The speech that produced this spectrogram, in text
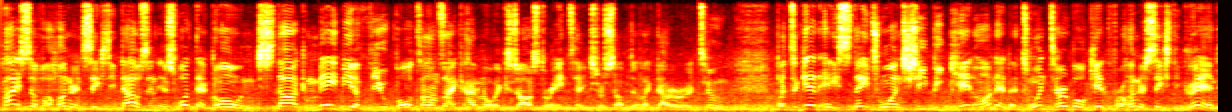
price of 160,000 is what they're going stock, maybe a few bolt-ons like, I don't know, exhaust or intakes or something like that or a tune. But to get a stage one Sheepey kit on it, a twin turbo kit for 160 grand,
